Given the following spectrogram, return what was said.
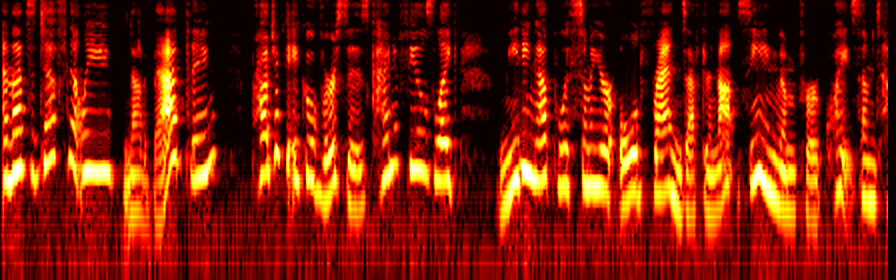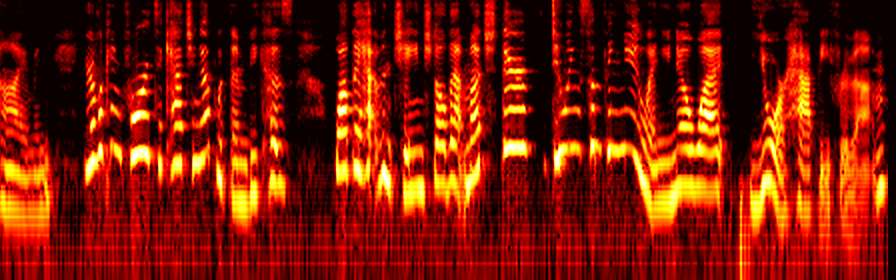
And that's definitely not a bad thing. Project A-ko Versus kind of feels like meeting up with some of your old friends after not seeing them for quite some time, and you're looking forward to catching up with them because while they haven't changed all that much, they're doing something new, and you know what? You're happy for them.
